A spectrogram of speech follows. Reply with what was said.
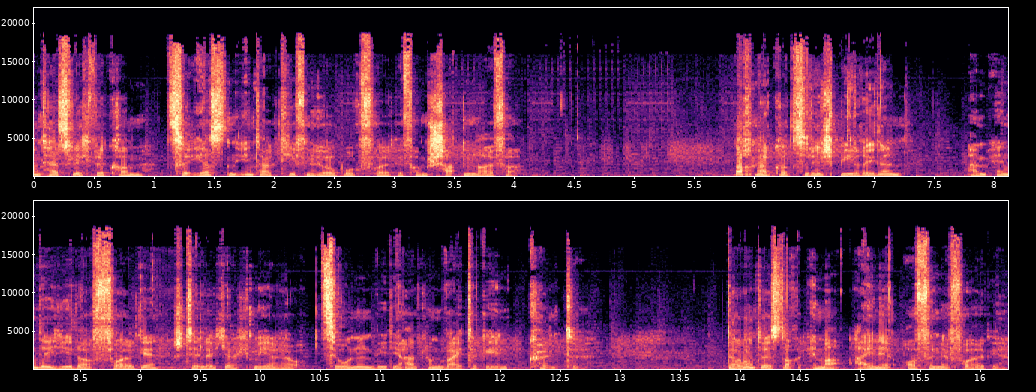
Und herzlich willkommen zur ersten interaktiven Hörbuchfolge vom Schattenläufer. Nochmal kurz zu den Spielregeln. Am Ende jeder Folge stelle ich euch mehrere Optionen, wie die Handlung weitergehen könnte. Darunter ist auch immer eine offene Folge.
